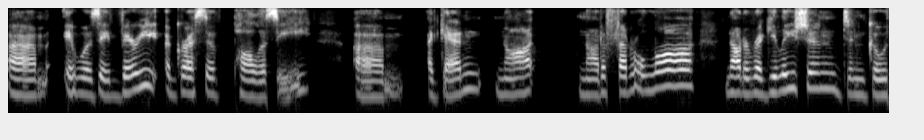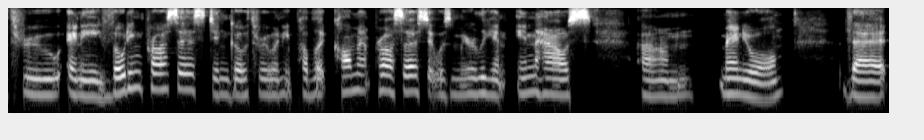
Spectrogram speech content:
um, it was a very aggressive policy. Um, again, not not a federal law, not a regulation, didn't go through any voting process, didn't go through any public comment process. It was merely an in-house um, manual that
